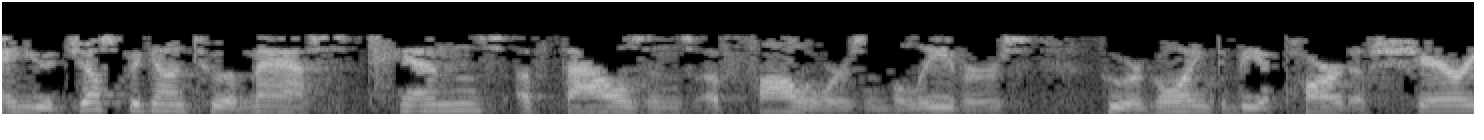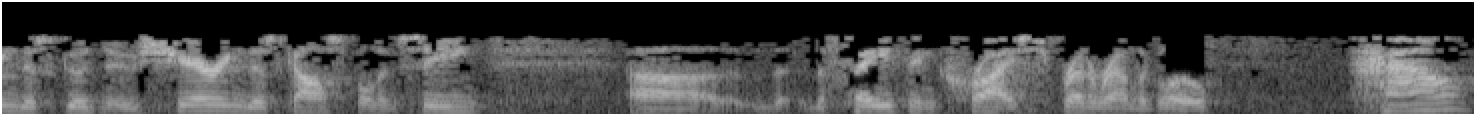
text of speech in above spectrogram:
and you had just begun to amass tens of thousands of followers and believers who are going to be a part of sharing this good news, sharing this gospel, and seeing uh, the, the faith in Christ spread around the globe, how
